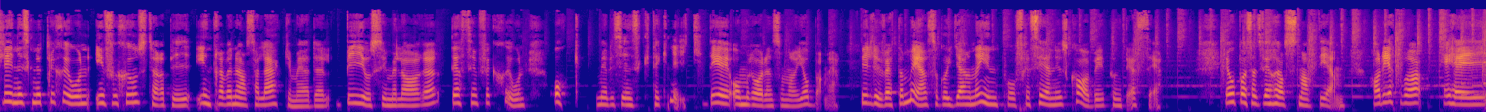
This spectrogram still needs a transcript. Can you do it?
Klinisk nutrition, infusionsterapi, intravenösa läkemedel, biosimilarer, desinfektion och medicinsk teknik. Det är områden som de jobbar med. Vill du veta mer så gå gärna in på freseniuskabi.se. Jag hoppas att vi hörs snart igen. Ha det jättebra. Hej hej!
